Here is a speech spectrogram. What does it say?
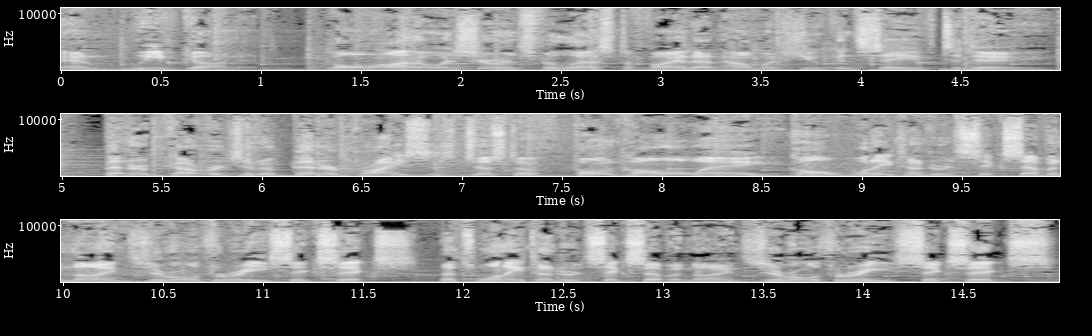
and we've got it. Call Auto Insurance for Less to find out how much you can save today. Better coverage at a better price is just a phone call away. Call 1 800 679 0366. That's 1 800 679 0366.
